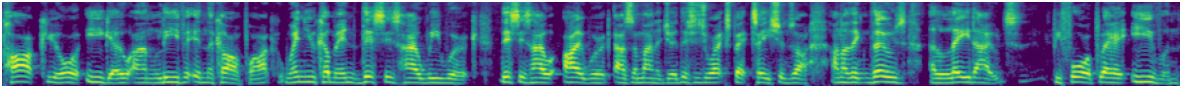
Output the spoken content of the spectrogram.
park your ego and leave it in the car park. When you come in, this is how we work. This is how I work as a manager. This is your expectations are. And I think those are laid out before a player even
